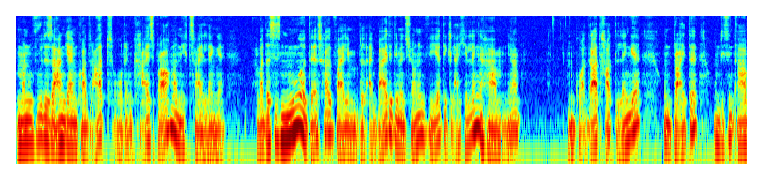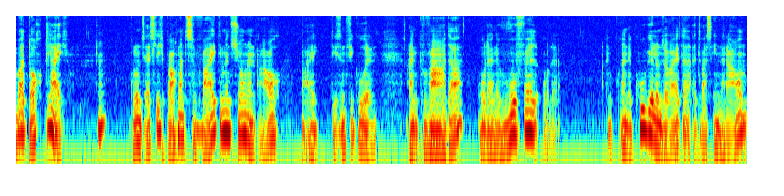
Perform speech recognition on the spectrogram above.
Man würde sagen, ja im Quadrat oder im Kreis braucht man nicht zwei Länge. Aber das ist nur deshalb, weil in beide Dimensionen wir die gleiche Länge haben. Ja? Ein Quadrat hat Länge und Breite und die sind aber doch gleich. Grundsätzlich braucht man zwei Dimensionen auch bei diesen Figuren. Ein Quader oder eine Wuffel oder eine Kugel und so weiter, etwas in Raum,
